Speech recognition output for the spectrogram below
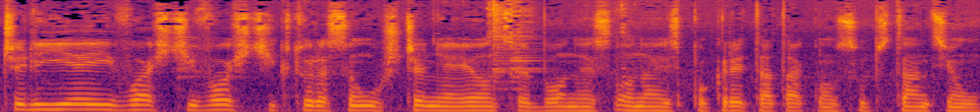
czyli jej właściwości, które są uszczelniające, bo ona jest, ona jest pokryta taką substancją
